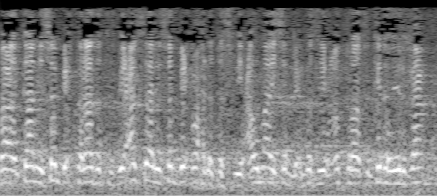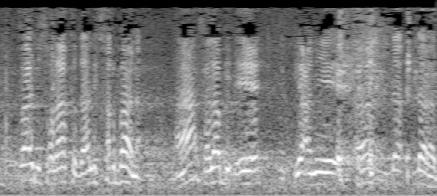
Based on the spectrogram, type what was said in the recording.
بعد كان يسبح ثلاثة تسبيحات صار يسبح واحدة تسبيح أو ما يسبح بس يحط راسه كذا ويرفع فهذه صلاة كذلك خربانة. ها؟ فلا بد إيه؟ يعني آه لا,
